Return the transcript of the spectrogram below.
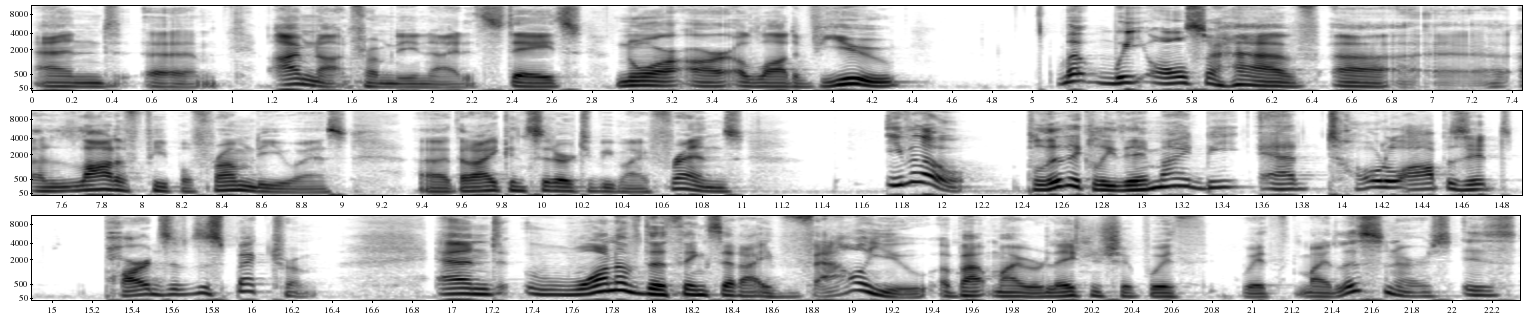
And um, I'm not from the United States, nor are a lot of you. But we also have uh, a lot of people from the US uh, that I consider to be my friends, even though politically they might be at total opposite parts of the spectrum. And one of the things that I value about my relationship with, with my listeners is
